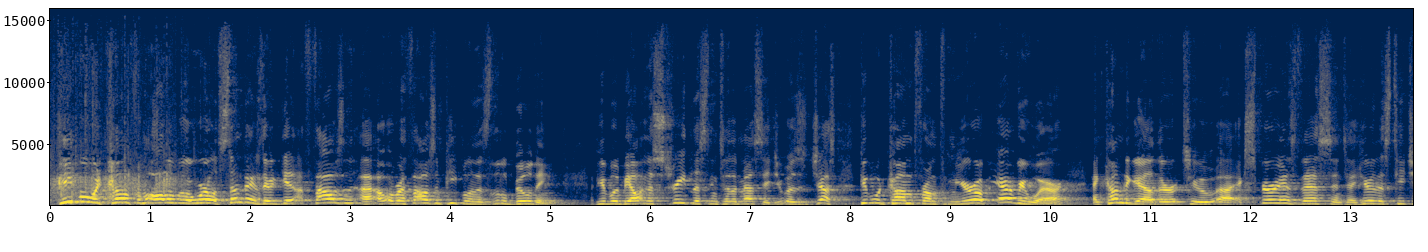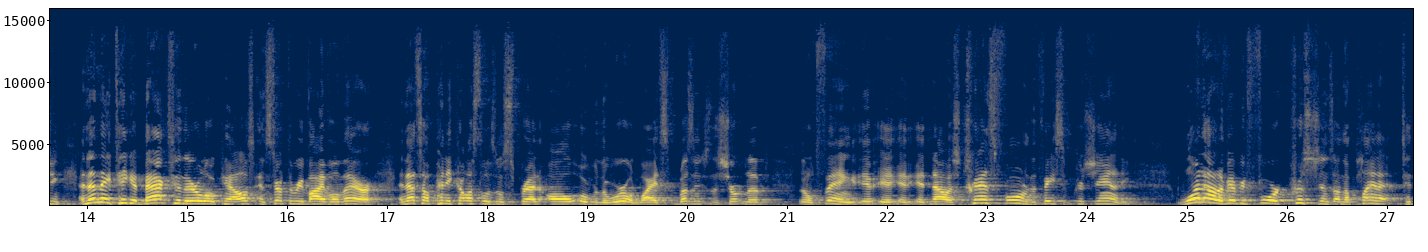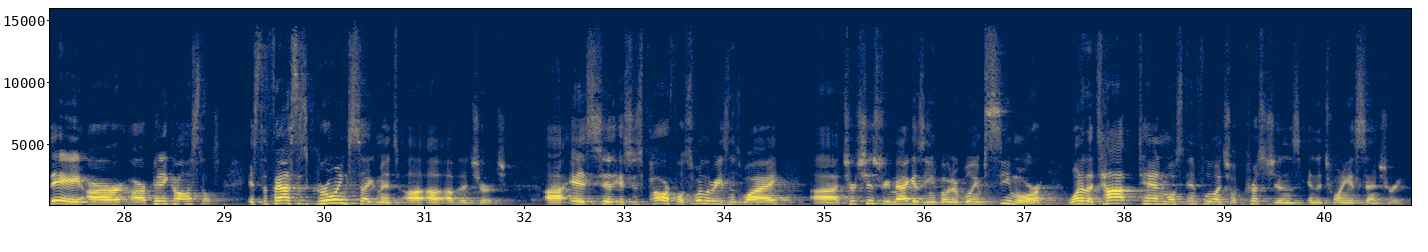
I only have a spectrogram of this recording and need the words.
People would come from all over the world. Sometimes they would get a thousand, uh, over a thousand people in this little building. People would be out in the street listening to the message. It was just, people would come from, from Europe everywhere and come together to uh, experience this and to hear this teaching. And then they take it back to their locales and start the revival there. And that's how Pentecostalism spread all over the world. Why it wasn't just a short lived little thing, it, it, it now has transformed the face of Christianity. One out of every four Christians on the planet today are, are Pentecostals. It's the fastest growing segment uh, of the church. Uh, it's, just, it's just powerful. It's one of the reasons why uh, Church History Magazine voted William Seymour one of the top 10 most influential Christians in the 20th century.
